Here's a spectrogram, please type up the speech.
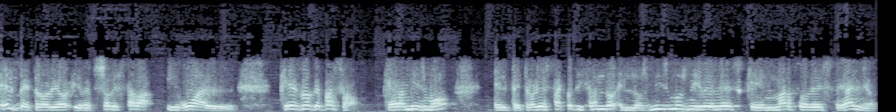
el petróleo y Repsol estaba igual. ¿Qué es lo que pasa? Que ahora mismo el petróleo está cotizando en los mismos niveles que en marzo de este año,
